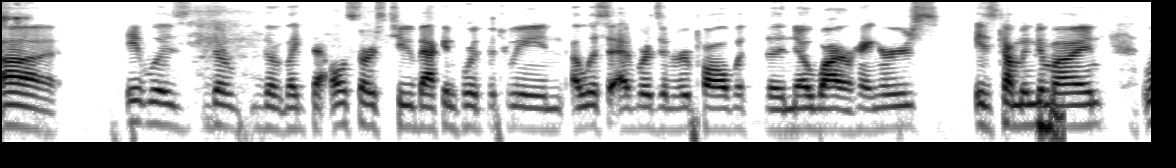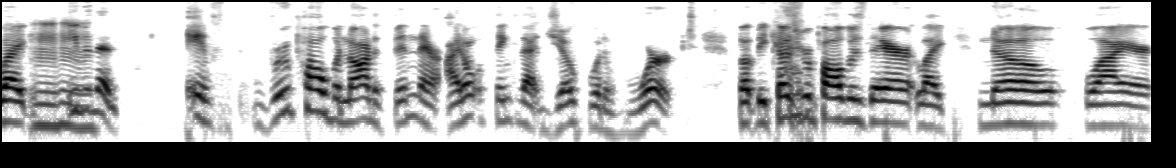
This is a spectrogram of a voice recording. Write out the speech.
uh it was the the like the All Stars two back and forth between Alyssa Edwards and RuPaul with the no wire hangers is coming to mind. Like Mhm. even then, if RuPaul would not have been there, I don't think that joke would have worked. But because RuPaul was there, like no wire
